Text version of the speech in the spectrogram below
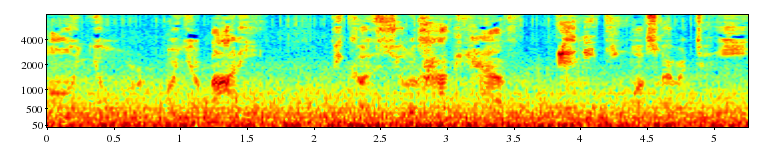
on your on your body because you don't having have anything whatsoever to eat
